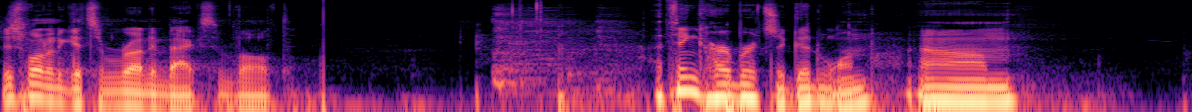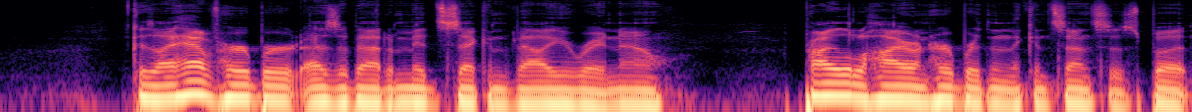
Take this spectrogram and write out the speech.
just wanted to get some running backs involved. I think Herbert's a good one. Um, because I have Herbert as about a mid second value right now. Probably a little higher on Herbert than the consensus, but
